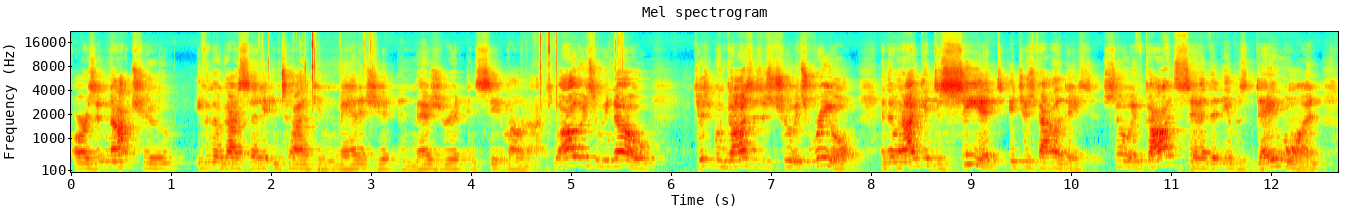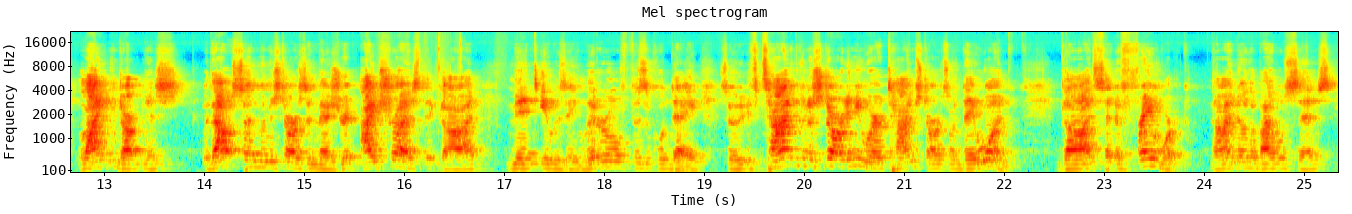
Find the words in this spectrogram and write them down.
or is it not true, even though God said it, until I can manage it and measure it and see it my own eyes? Well, obviously, we know just when God says it's true, it's real. And then when I get to see it, it just validates it. So if God said that it was day one, light and darkness, without sun, moon, and stars to measure it, I trust that God meant it was a literal physical day. So if time's going to start anywhere, time starts on day one. God set a framework. Now I know the Bible says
